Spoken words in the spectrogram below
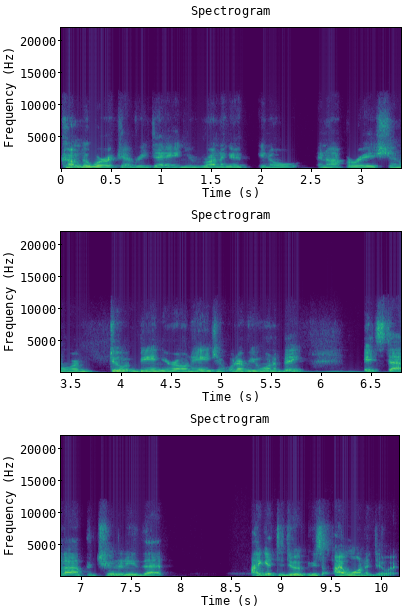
come to work every day and you're running a you know an operation or doing being your own agent whatever you want to be it's that opportunity that I get to do it because I want to do it.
